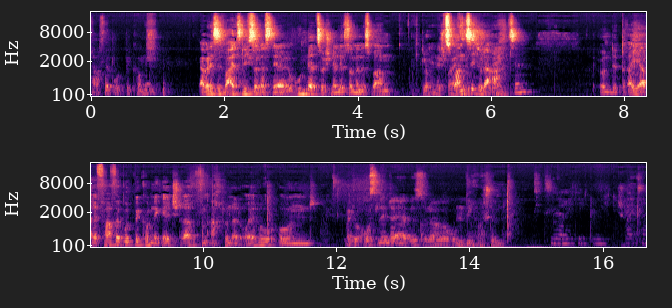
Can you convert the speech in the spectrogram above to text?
Fahrverbot bekommen. Aber das war jetzt nicht so, dass der 100 so schnell ist, sondern es waren, ich glaube, In der Schweiz 20 ist oder streng. 18. Und der drei Jahre Fahrverbot bekommen, eine Geldstrafe von 800 Euro und. Weil du Ausländer ja bist oder warum? Ja, stimmt. Die ziehen ja richtig durch, die Schweizer.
